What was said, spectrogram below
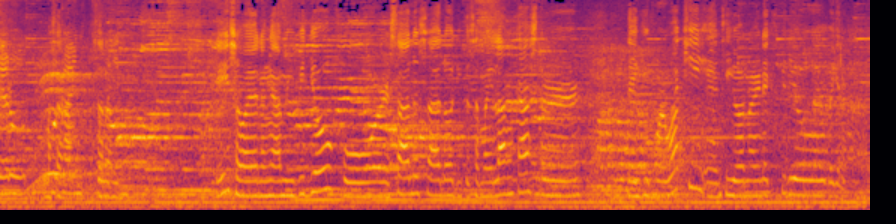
Pero pagkain Sarap. Okay, so ayan ang aming video for Salo-Salo dito sa may Lancaster. Thank you for watching and see you on our next video. Bye, guys.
